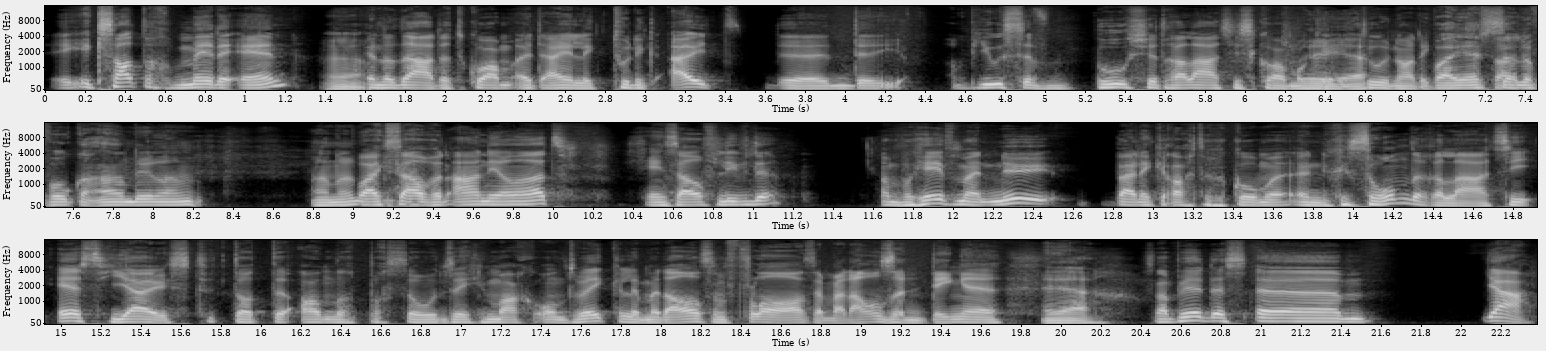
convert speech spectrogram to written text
ik, ik zat er middenin. Ja. Inderdaad, het kwam uiteindelijk toen ik uit de, de abusive bullshit relaties kwam. Oké, Ja, ja. toen had ik... Waar jij zelf ook een aandeel aan, aan had? Waar ik zelf een aandeel aan had. Geen zelfliefde. En op een gegeven moment nu ben ik erachter gekomen, een gezonde relatie is juist dat de andere persoon zich mag ontwikkelen met al zijn flaws en met al zijn dingen. Ja. Snap je? Dus ehm, ja,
